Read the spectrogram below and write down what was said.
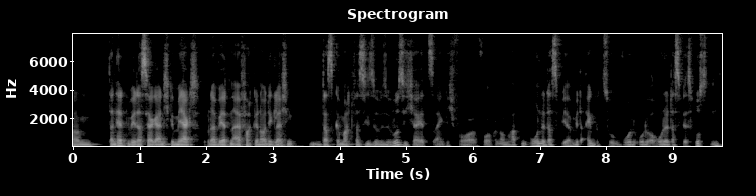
ähm, dann hätten wir das ja gar nicht gemerkt. Oder wir hätten einfach genau die gleichen, das gemacht, was sie sowieso sich ja jetzt eigentlich vor, vorgenommen hatten, ohne dass wir mit einbezogen wurden oder ohne dass wir es wussten.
